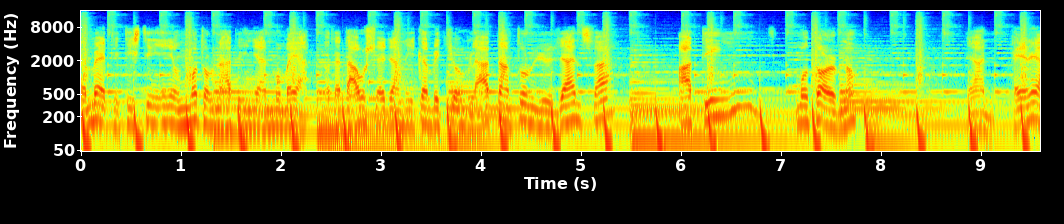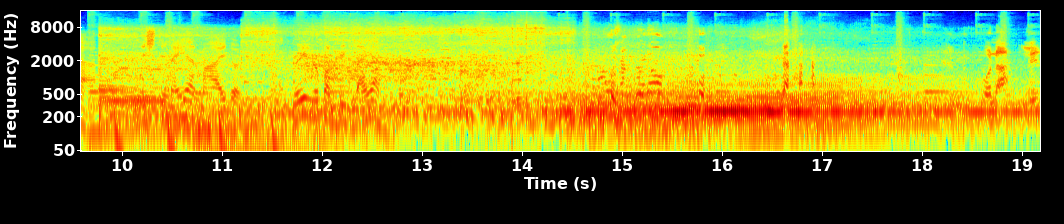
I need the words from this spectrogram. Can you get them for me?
Kami, titistingin yung motor natin yan mamaya. Pagkatapos siya nang ikabit yung lahat ng tulyo dyan sa ating motor, no? Yan. Kaya na yan. Listing na yan, mga idol. At pang bigla yan. Isang gulong. Una, li-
